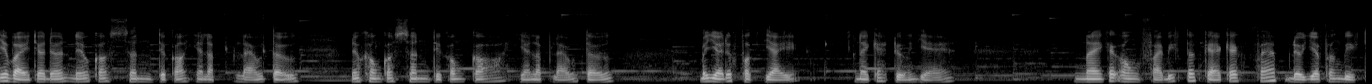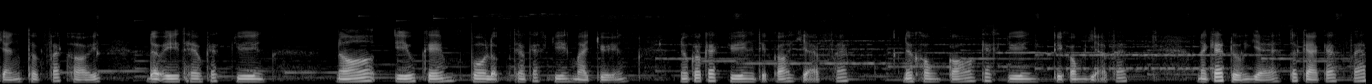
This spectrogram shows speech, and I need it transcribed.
Như vậy cho đến nếu có sinh thì có giả lập lão tử, nếu không có sinh thì không có giả lập lão tử. Bây giờ Đức Phật dạy, này các trưởng giả, Nay các ông phải biết tất cả các pháp đều do phân biệt chẳng thực phát khởi, đều y theo các duyên. Nó yếu kém, vô lực theo các duyên mà chuyển. Nếu có các duyên thì có giả pháp, nếu không có các duyên thì không giả pháp. Này các trưởng giả, tất cả các pháp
